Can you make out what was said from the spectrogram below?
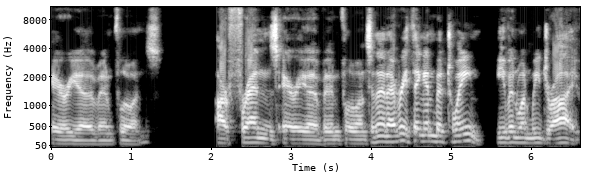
area of influence, our friends' area of influence, and then everything in between, even when we drive.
